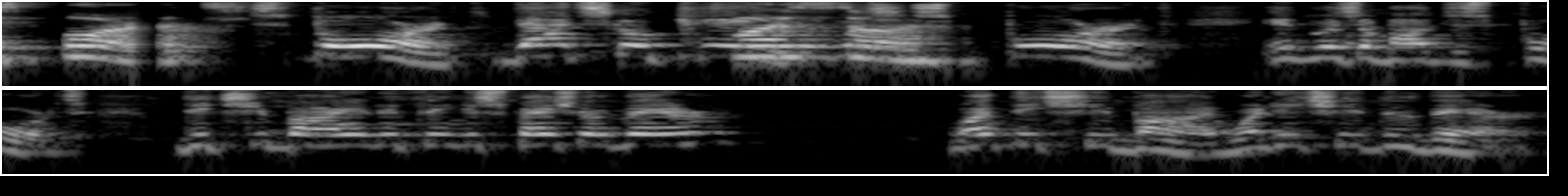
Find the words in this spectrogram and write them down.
sports. Sport. That's okay. Sport it was store. sport. It was about the sports. Did she buy anything special there? What did she buy? What did she do there?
